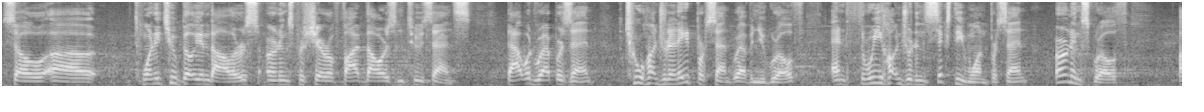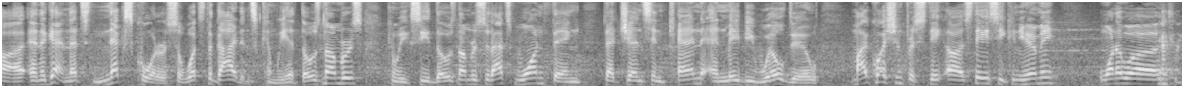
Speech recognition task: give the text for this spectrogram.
So, uh, $22 billion, earnings per share of $5.02. That would represent 208% revenue growth and 361% earnings growth uh, and again, that's next quarter. So what's the guidance? Can we hit those numbers? Can we exceed those numbers? So that's one thing that Jensen can and maybe will do. My question for St- uh, Stacy, can you hear me? Want to? Uh,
